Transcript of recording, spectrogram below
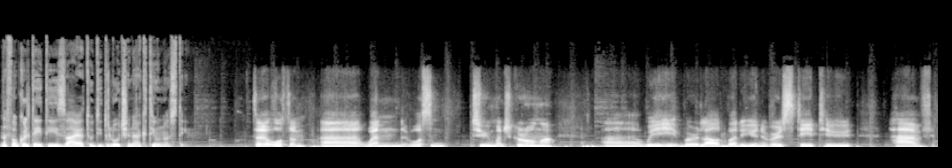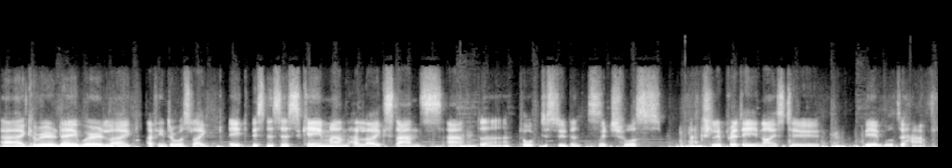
na fakulteti izvaja tudi določene aktivnosti. The autumn, uh, when there wasn't too much corona, uh, we were allowed by the university to have a career day where like i think there was like eight businesses came and had like stands and uh, talked to students which was actually pretty nice to be able to have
